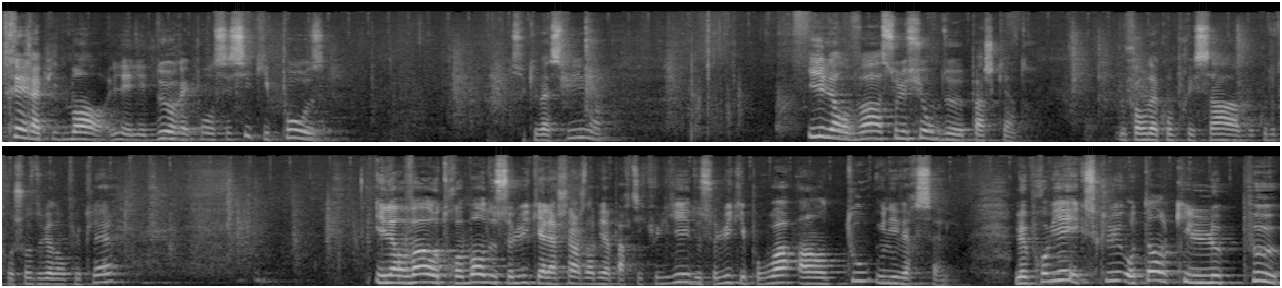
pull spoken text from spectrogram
très rapidement, les deux réponses ici qui posent ce qui va suivre il en va, solution 2, page 4. Une fois on a compris ça, beaucoup d'autres choses deviendront plus claires. Il en va autrement de celui qui a la charge d'un bien particulier, de celui qui pourvoit à un tout universel. Le premier exclut autant qu'il le peut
